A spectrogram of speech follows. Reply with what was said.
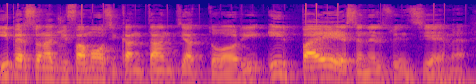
i personaggi famosi, cantanti, attori, il paese nel suo insieme.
